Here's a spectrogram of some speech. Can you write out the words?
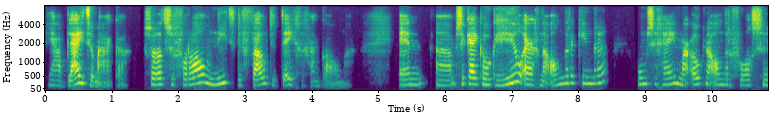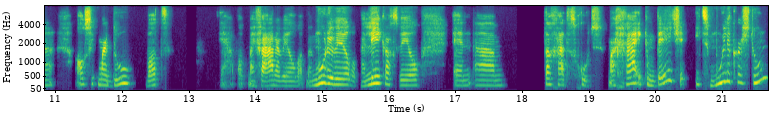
ja, blij te maken. Zodat ze vooral niet de fouten tegen gaan komen. En um, ze kijken ook heel erg naar andere kinderen om zich heen, maar ook naar andere volwassenen. Als ik maar doe wat, ja, wat mijn vader wil, wat mijn moeder wil, wat mijn leerkracht wil. En um, dan gaat het goed. Maar ga ik een beetje iets moeilijkers doen,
